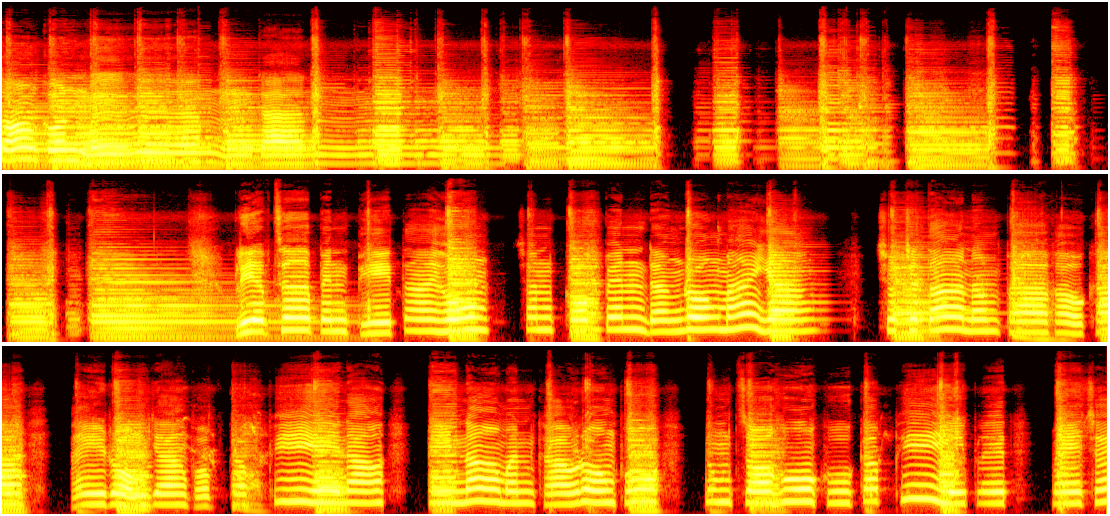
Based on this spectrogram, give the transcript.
สองคนเหมือนกันเปรียบเธอเป็นผีตายโหง ฉันก็เป็นดังโรงไม้ยางโชคชะตานำพาเข้าข้างให้โรงยางพบกับพี่นาว พี่นาวมันข่าวโรงผู้ นุ่มจอหูคู่กับพี่เปลดไม่ใช่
